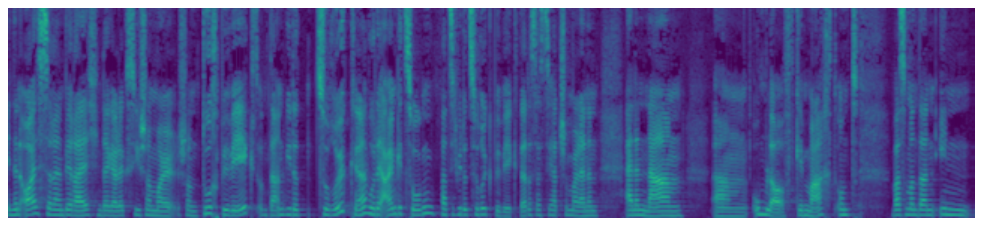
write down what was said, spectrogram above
in den äußeren Bereichen der Galaxie schon mal schon durchbewegt und dann wieder zurück, ja, wurde angezogen, hat sich wieder zurückbewegt. Ja. Das heißt, sie hat schon mal einen, einen nahen ähm, Umlauf gemacht und was man dann in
